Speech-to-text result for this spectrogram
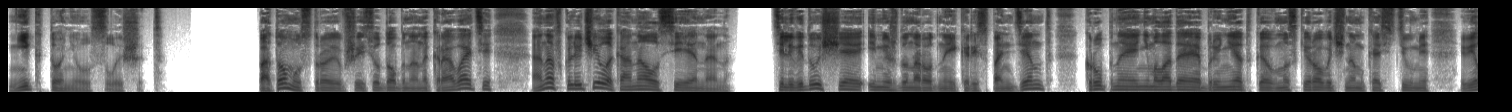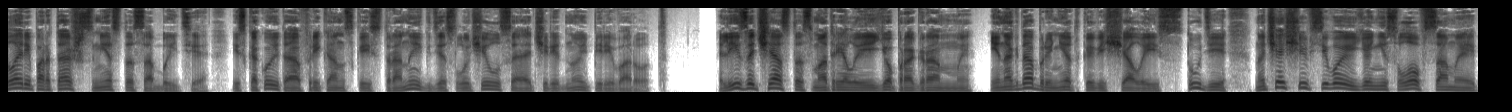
никто не услышит. Потом, устроившись удобно на кровати, она включила канал CNN. Телеведущая и международный корреспондент, крупная немолодая брюнетка в маскировочном костюме, вела репортаж с места события, из какой-то африканской страны, где случился очередной переворот. Лиза часто смотрела ее программы. Иногда брюнетка вещала из студии, но чаще всего ее несло в самое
